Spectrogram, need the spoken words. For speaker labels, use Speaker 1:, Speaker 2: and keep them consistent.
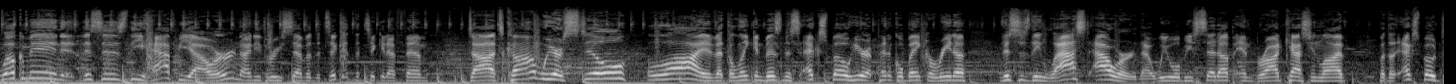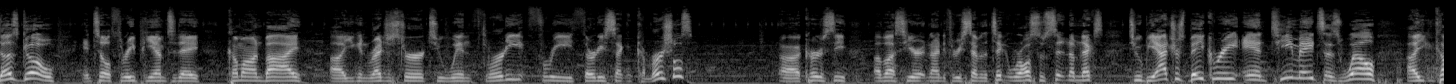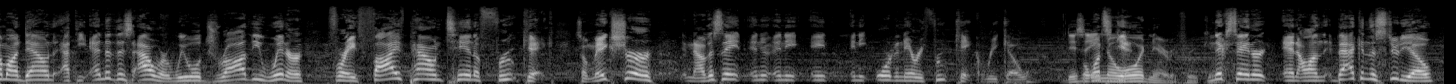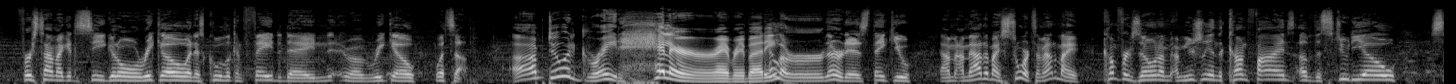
Speaker 1: Welcome in. This is the happy hour, 93.7 The Ticket, theticketfm.com. We are still live at the Lincoln Business Expo here at Pinnacle Bank Arena. This is the last hour that we will be set up and broadcasting live, but the expo does go until 3 p.m. today. Come on by. Uh, you can register to win 30 free 30 second commercials uh, courtesy of us here at 93.7 The Ticket. We're also sitting up next to Beatrice Bakery and teammates as well. Uh, you can come on down at the end of this hour. We will draw the winner for a five pound tin of fruitcake. So make sure. Now this ain't any any, ain't any ordinary fruitcake, Rico.
Speaker 2: This
Speaker 1: But
Speaker 2: ain't no
Speaker 1: again,
Speaker 2: ordinary fruitcake.
Speaker 1: Nick Sainer and on back in the studio. First time I get to see good old Rico and his cool looking fade today. Uh, Rico, what's up?
Speaker 2: I'm doing great. Hello, everybody.
Speaker 1: Hello, there it is. Thank you. I'm, I'm out of my sorts. I'm out of my comfort zone. I'm, I'm usually in the confines of the studio,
